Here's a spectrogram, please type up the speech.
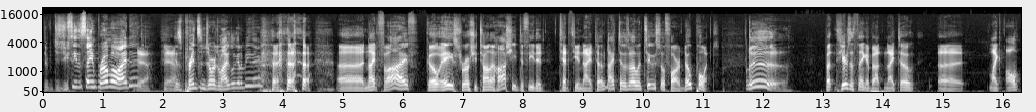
"Did you see the same promo I did? Yeah, yeah. Is Prince and George Michael gonna be there? uh, night five, Go Ace Hiroshi Tanahashi defeated Tetsuya Naito. Naito's 0 2 so far, no points. Ugh. But here's the thing about Naito. Uh, like all,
